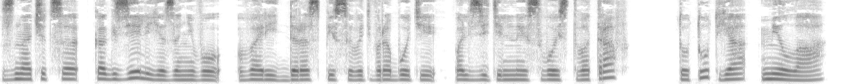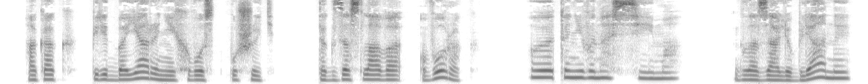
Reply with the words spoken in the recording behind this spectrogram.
Значится, как зелье за него варить да расписывать в работе пользительные свойства трав, то тут я мила, а как перед боярыней хвост пушить, так за слава ворог. Это невыносимо. Глаза Любляны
